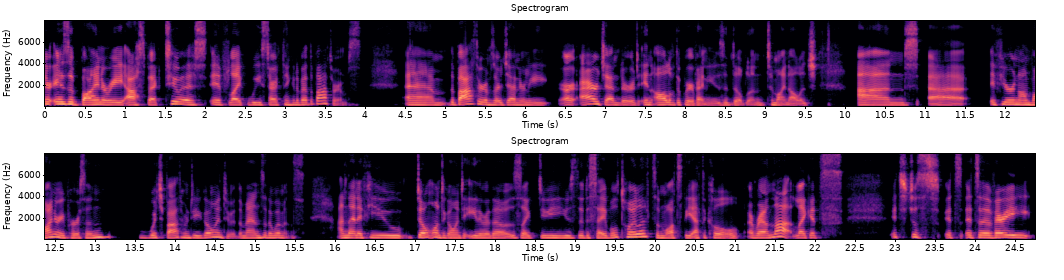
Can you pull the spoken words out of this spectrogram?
there is a binary aspect to it if like we start thinking about the bathrooms um the bathrooms are generally are, are gendered in all of the queer venues in dublin to my knowledge and uh, if you're a non-binary person, which bathroom do you go into? The men's or the women's? And then if you don't want to go into either of those, like do you use the disabled toilets and what's the ethical around that? Like it's it's just it's it's a very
